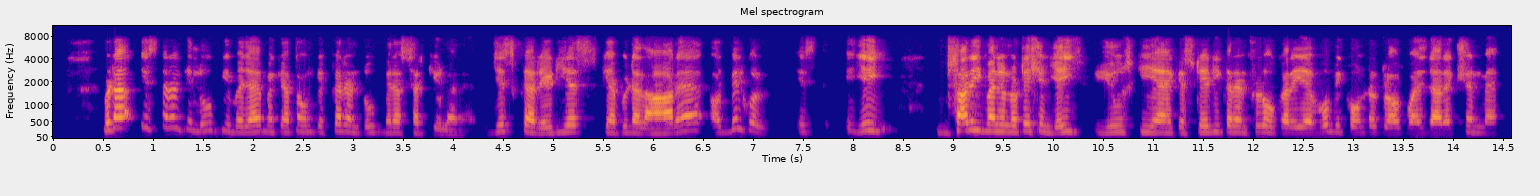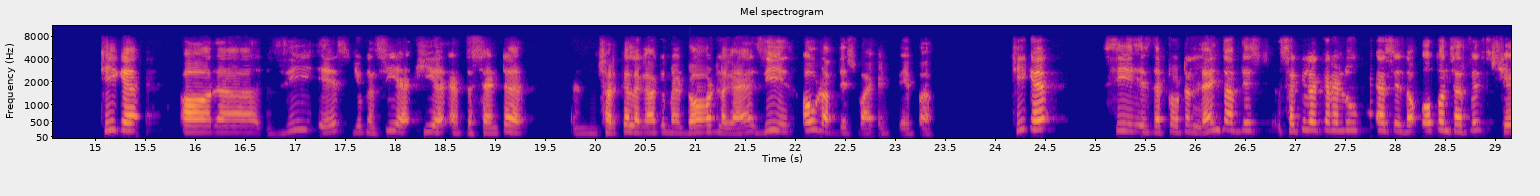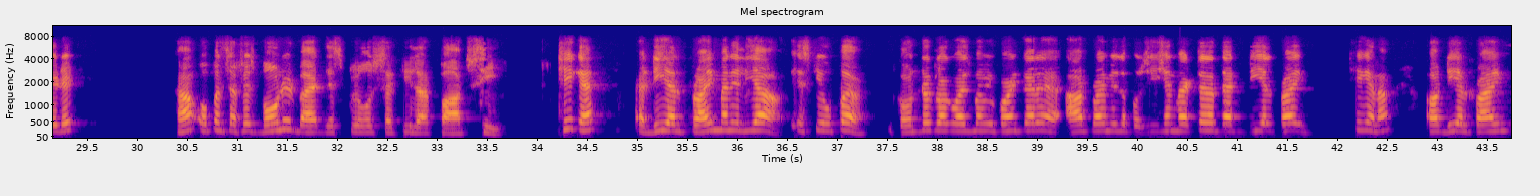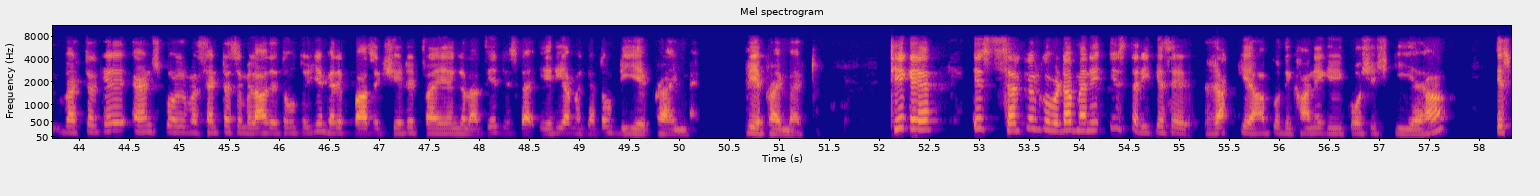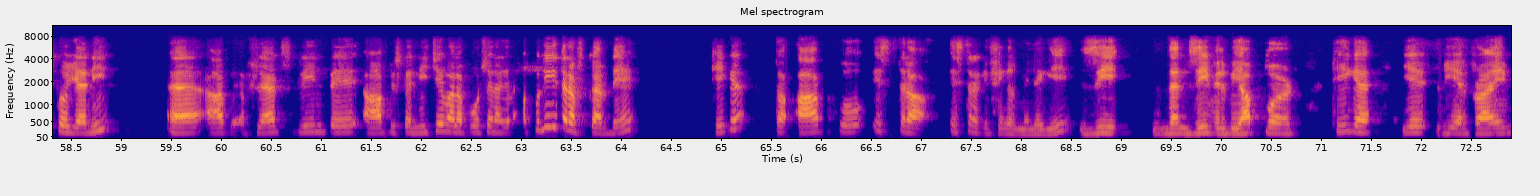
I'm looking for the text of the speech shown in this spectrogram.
बेटा, इस तरह के लूप की बजाय मैं कहता हूँ कि करंट लूप मेरा सर्क्यूलर है, जिसका रेडियस कैपिटल आर है और बिल्कुल इस, यही सारी मैंने नोटेशन यही यूज़ किया है कि स्टेडी करंट फ्लो कर रही है वो भी काउंटर क्लॉकवाइज डायरेक्शन में। ठीक है? और z is you can see here at the centre circle लगा के मैं डॉट लगाया z is out of this white paper ठीक है? C is the total length of this circular current loop s is the open surface shaded हाँ open surface bounded by this close circular path c ठीक है? L prime मैंने लिया इसके ऊपर। Counter में भी पॉइंट कर रहे हैं। R prime is the position vector of that d l prime ठीक है ना? और डी एल प्राइम वेक्टर के एंड्स को अगर मैं सेंटर से मिला देता हूँ तो ये मेरे पास एक शेडेड ट्राइंगल आती है, जिसका एरिया मैं कहता हूँ डी ए प्राइम है डी ए प्राइम वेक्टर ठीक है? इस सर्कल को बेटा मैंने इस तरीके से रख के आपको दिखाने की कोशिश की है हाँ? इसको यानी आप फ्लैट स्क्रीन पे आप इसका नीचे वाला पोर्शन अगर अपनी तरफ़ कर दें, ठीक है? तो आपको इस तरह इस तरह की फिगर मिलेगी। Z then z will be upward ठीक है? ये d l prime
